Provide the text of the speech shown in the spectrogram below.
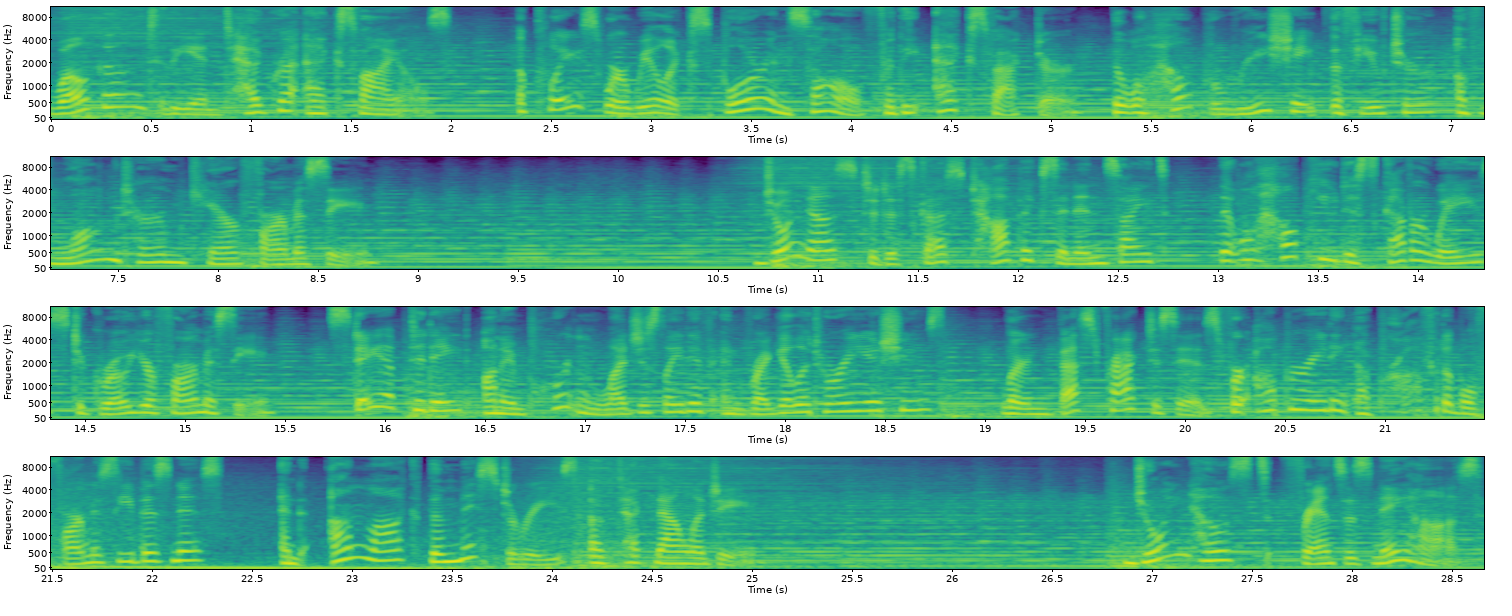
Welcome to the Integra X Files, a place where we'll explore and solve for the X factor that will help reshape the future of long term care pharmacy. Join us to discuss topics and insights that will help you discover ways to grow your pharmacy, stay up to date on important legislative and regulatory issues, learn best practices for operating a profitable pharmacy business, and unlock the mysteries of technology. Join hosts Francis Nahas,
